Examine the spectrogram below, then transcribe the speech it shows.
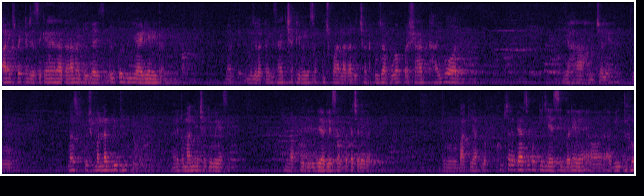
अनएक्सपेक्टेड जैसे कह रहा था ना मैं कि गाइस बिल्कुल भी ये आइडिया नहीं था। बट मुझे लगता है कि शायद छठी मैया सब कुछ पार लगा दी। छठ पूजा हुआ, प्रसाद खाई वो और यहाँ हम चले तो बस कुछ मन्नत भी थी। मैंने तो मांगी है छठी मैया से। आपको धीरे धीरे अगले साल पता चलेगा। तो बाकी आप लोग खूब सारा प्यार सपोर्ट कीजिए, ऐसे बने रहें और अभी तो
